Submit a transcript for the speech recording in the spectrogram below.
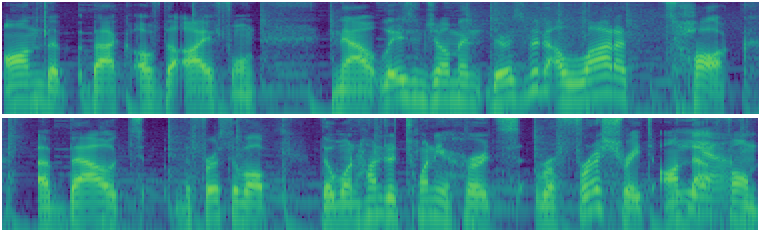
on the back of the iPhone. Now, ladies and gentlemen, there's been a lot of talk about the first of all the 120 hertz refresh rate on that phone.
